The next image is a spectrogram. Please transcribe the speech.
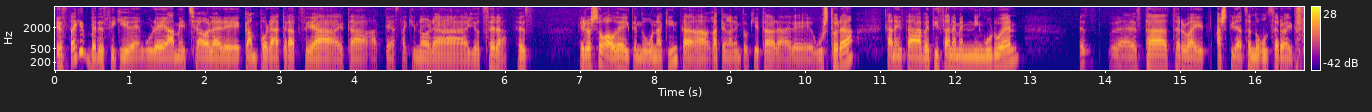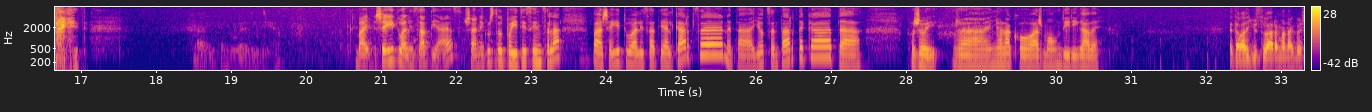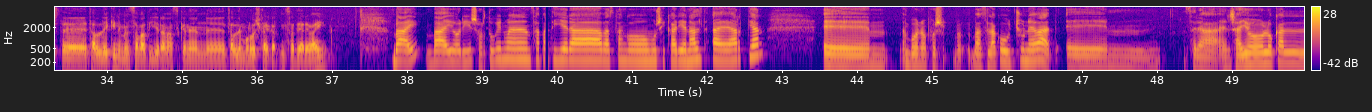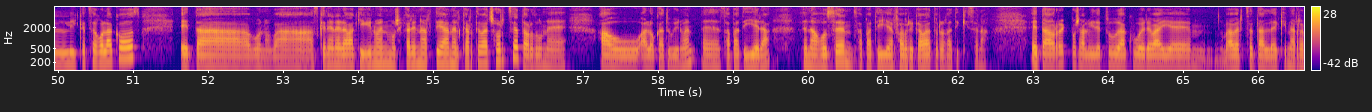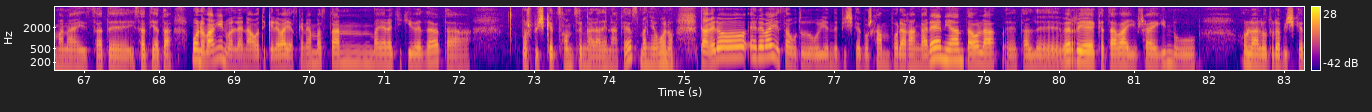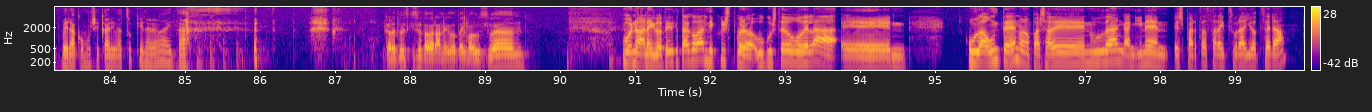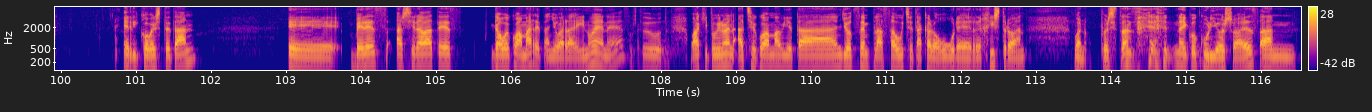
Ez dakit bereziki den gure ametsa hola ere kanpora atratzea eta gatea ez dakit nora jotzera, ez? Eroso gaude egiten dugunakin, eta gaten garen tokietara ere gustora, eta nahiz da beti izan hemen inguruen, ez, Ba, ez da zerbait, aspiratzen dugun zerbait, ez da Bai, segitu alizatia, ez? Osea, nik uste dut politi zintzela, ba, segitu alizatia elkartzen, eta jotzen tarteka, eta, pues oi, osea, inolako asmo hundiri gabe. Eta badituzu harremanak beste taldeekin, hemen zapatilleran azkenen e, talde mordoska elkartzen zateare bai? Bai, bai, hori, sortu genuen zapatillera baztango musikarien alt, e, artean, e, bueno, pues, bazelako utxune bat, e, zera, ensaio lokalik etzegolakoz, eta, bueno, ba, azkenean erabaki ginuen musikaren artean elkarte bat sortzea, eta ordune hau alokatu ginuen, e, zapatillera, lehenago zen zapatilla fabrika bat horregatik izena. Eta horrek pos albidetu daku ere bai e, ba, bertze taldeekin harremana izate, izatia eta, bueno, ba, ginuen lehenagotik ere bai, azkenean baztan baiara txiki bet da, eta pos pixket zauntzen gara denak, ez? Baina, bueno, eta gero ere bai ezagutu dugu jende pixket pos kanporagan garenean, eta hola, e, talde berriek, eta bai, osa, egin dugu hola lotura pixket berako musikari batzukin ere bai, eta... Galetu ezkizu eta bera anekdotaik baduzuen, Bueno, anekdotetako bat nik uste, bueno, uste dugu dela, en, uda unten, bueno, pasaden udan, ganginen espartza zaraitzura jotzera, herriko bestetan, e, berez hasiera batez gaueko amarretan jo barra ginuen, ez? Uste dut, ba, akitu ginuen, atxeko amabietan jotzen plaza huts eta karo gure registroan. Bueno, pues izan nahiko kuriosoa, ez? Han,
